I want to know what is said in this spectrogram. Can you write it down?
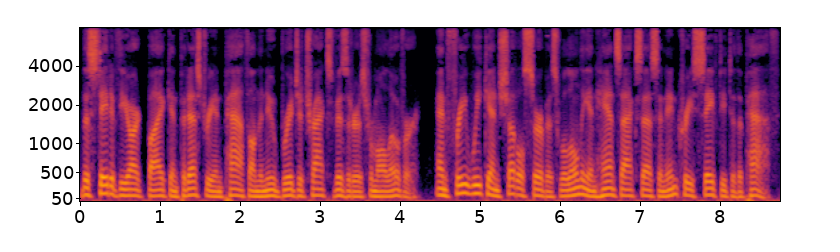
The state of the art bike and pedestrian path on the new bridge attracts visitors from all over, and free weekend shuttle service will only enhance access and increase safety to the path,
